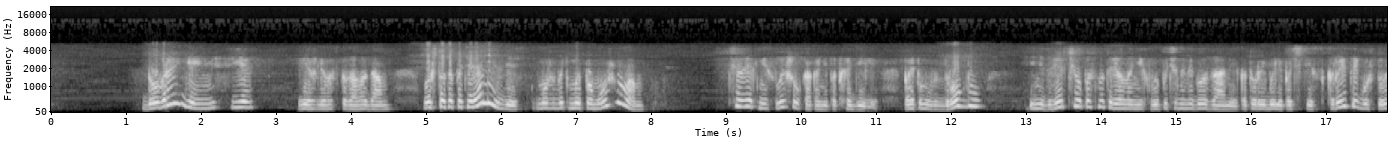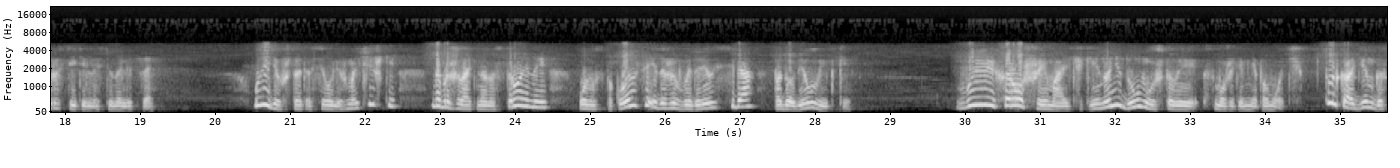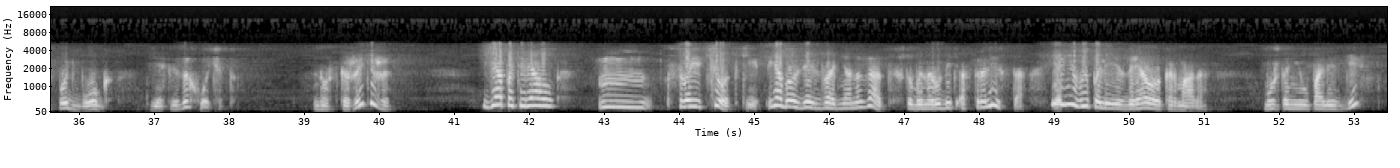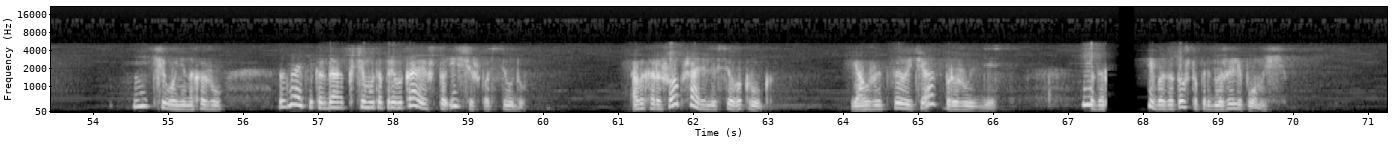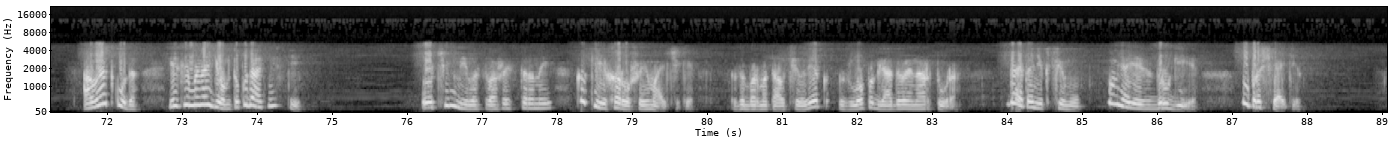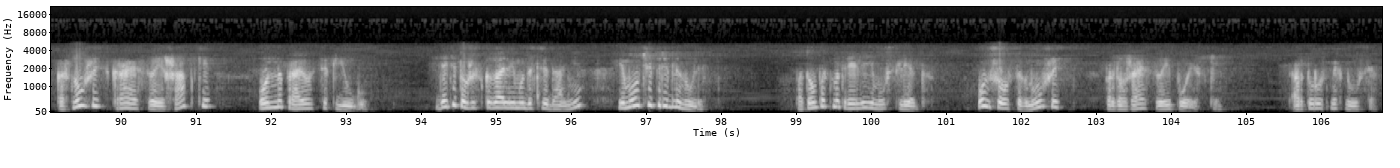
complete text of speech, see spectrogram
«Добрый день, месье», — вежливо сказал Адам. «Вы что-то потеряли здесь? Может быть, мы поможем вам?» Человек не слышал, как они подходили, поэтому вздрогнул и недоверчиво посмотрел на них выпученными глазами, которые были почти скрыты густой растительностью на лице. Увидев, что это всего лишь мальчишки, доброжелательно настроенные, он успокоился и даже выдавил из себя подобие улыбки. «Вы хорошие мальчики, но не думаю, что вы сможете мне помочь. Только один Господь Бог, если захочет. Но скажите же, я потерял м -м, свои четки. Я был здесь два дня назад, чтобы нарубить астролиста, и они выпали из дырявого кармана. Может, они упали здесь? Ничего не нахожу». Знаете, когда к чему-то привыкаешь, что ищешь повсюду. А вы хорошо обшарили все вокруг? Я уже целый час брожу здесь. И спасибо за то, что предложили помощь. А вы откуда? Если мы найдем, то куда отнести? Очень мило с вашей стороны. Какие хорошие мальчики, забормотал человек, зло поглядывая на Артура. Да это ни к чему. У меня есть другие. Ну, прощайте». Коснувшись края своей шапки, он направился к югу. Дети тоже сказали ему «до свидания» и молча переглянулись. Потом посмотрели ему вслед. Он шел согнувшись, продолжая свои поиски. Артур усмехнулся.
